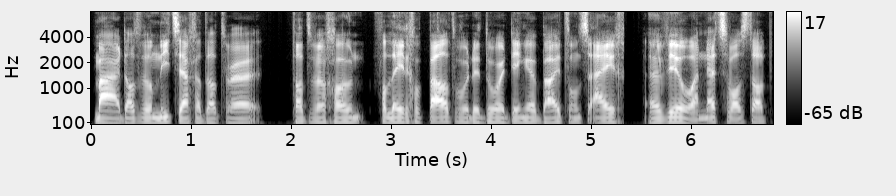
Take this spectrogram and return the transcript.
Maar dat wil niet zeggen dat we, dat we gewoon volledig bepaald worden door dingen buiten ons eigen uh, wil. En net zoals dat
